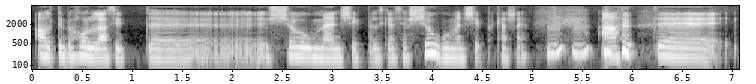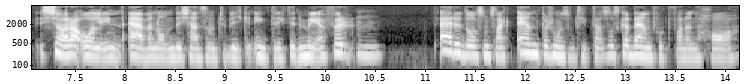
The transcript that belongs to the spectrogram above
alltid behålla sitt eh, showmanship, eller ska jag säga showwomanship kanske. Att eh, köra all in även om det känns som att publiken inte riktigt är med. För är det då som sagt en person som tittar så ska den fortfarande ha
